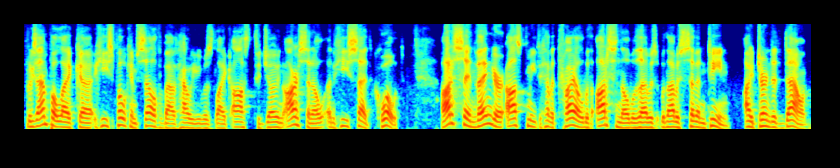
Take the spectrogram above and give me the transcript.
For example, like uh, he spoke himself about how he was like asked to join Arsenal, and he said, "quote." Arsene Wenger asked me to have a trial with Arsenal when I was when I was 17. I turned it down.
